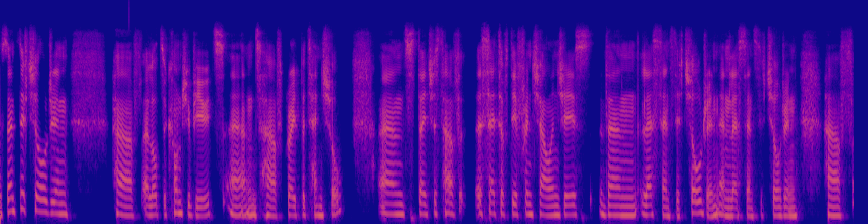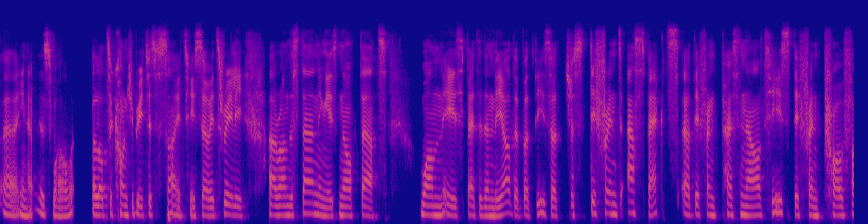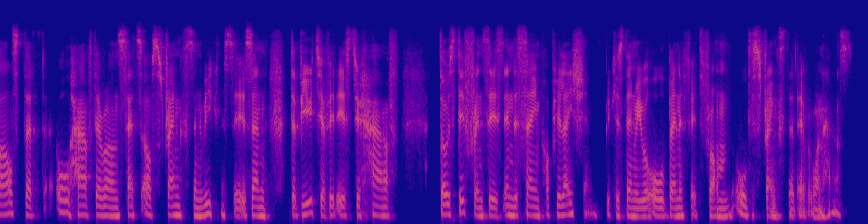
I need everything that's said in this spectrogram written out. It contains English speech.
Sensitive children have a lot to contribute and have great potential. And they just have a set of different challenges than less sensitive children. And less sensitive children have, uh, you know, as well, a lot to contribute to society. So it's really our understanding is not that one is better than the other, but these are just different aspects, uh, different personalities, different profiles that all have their own sets of strengths and weaknesses. And the beauty of it is to have those differences in the same population, because then we will all benefit from all the strengths that everyone has.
